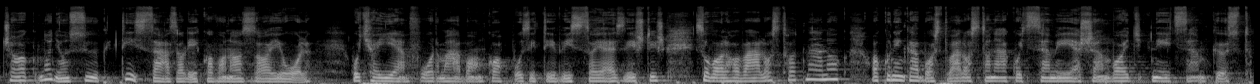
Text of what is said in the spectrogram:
csak nagyon szűk 10%-a van azzal jól, hogyha ilyen formában kap pozitív visszajelzést is. Szóval, ha választhatnának, akkor inkább azt választanák, hogy személyesen vagy négy szem közt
